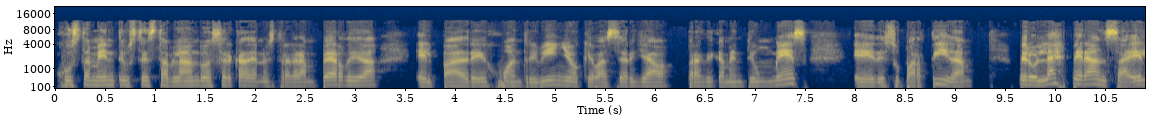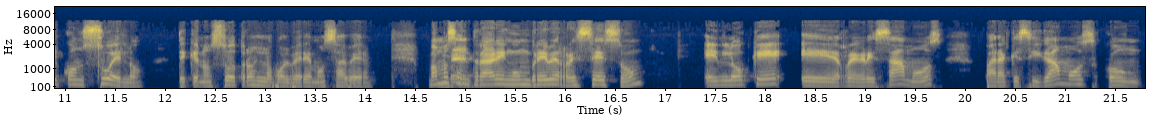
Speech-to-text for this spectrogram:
justamente usted está hablando acerca de nuestra gran pérdida, el padre Juan Triviño, que va a ser ya prácticamente un mes eh, de su partida, pero la esperanza, el consuelo de que nosotros lo volveremos a ver. Vamos a entrar en un breve receso en lo que eh, regresamos para que sigamos con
